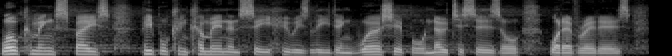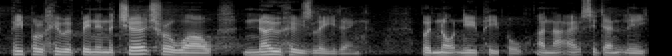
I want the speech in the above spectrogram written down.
welcoming space. People can come in and see who is leading worship or notices or whatever it is. People who have been in the church for a while know who's leading but not new people. And that accidentally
